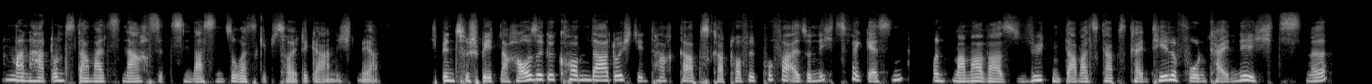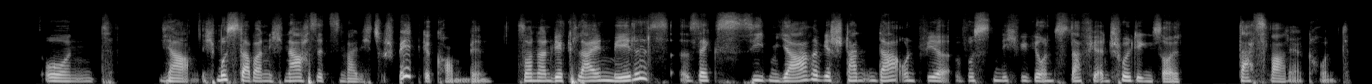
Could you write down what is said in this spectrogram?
man hat uns damals nachsitzen lassen. Sowas gibt's heute gar nicht mehr. Ich bin zu spät nach Hause gekommen dadurch. Den Tag gab's Kartoffelpuffer, also nichts vergessen. Und Mama war wütend. Damals gab's kein Telefon, kein nichts. Ne? Und ja, ich musste aber nicht nachsitzen, weil ich zu spät gekommen bin, sondern wir kleinen Mädels, sechs, sieben Jahre, wir standen da und wir wussten nicht, wie wir uns dafür entschuldigen sollten. Das war der Grund.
